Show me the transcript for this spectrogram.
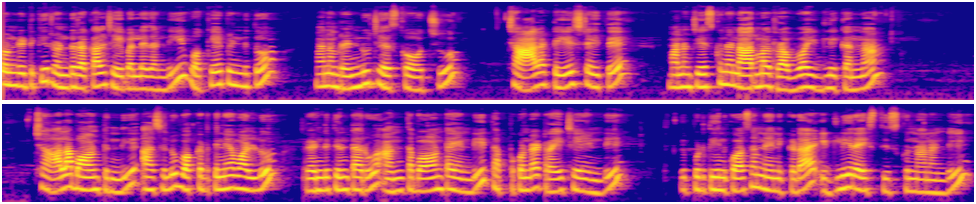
రెండిటికి రెండు రకాలు చేయబడలేదండి. ఒకే పిండితో మనం రెండు చేసుకోవచ్చు. చాలా టేస్ట్ అయితే మనం చేసుకునే నార్మల్ రవ్వ ఇడ్లీ కన్నా చాలా బాగుంటుంది. అసలు ఒక్కటి తినేవాళ్ళు రెండు తింటారు. అంత బాగుంటాయండి. తప్పకుండా ట్రై చేయండి. ఇప్పుడు దీనికోసం నేను ఇక్కడ ఇడ్లీ రైస్ తీసుకున్నానండి.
